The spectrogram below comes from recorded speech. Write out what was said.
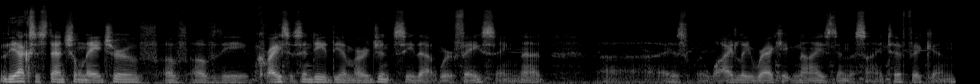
the existential nature of, of, of the crisis, indeed the emergency that we're facing, that is widely recognized in the scientific and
